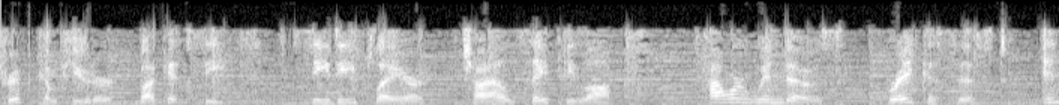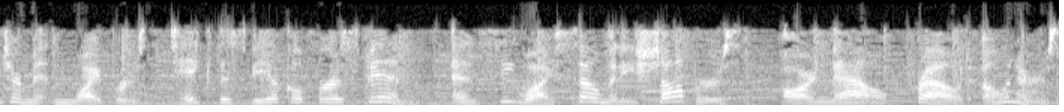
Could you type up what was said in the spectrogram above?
trip computer, bucket seats, CD player, child safety locks, power windows, brake assist, intermittent wipers. Take this vehicle for a spin and see why so many shoppers are now proud owners.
